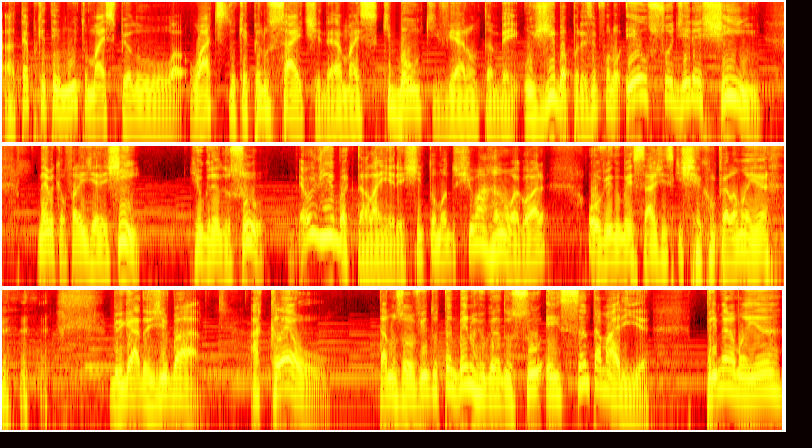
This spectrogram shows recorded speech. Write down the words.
até porque tem muito mais pelo WhatsApp do que pelo site, né? Mas que bom que vieram também. O Giba, por exemplo, falou: Eu sou de Erechim. Lembra que eu falei de Erechim? Rio Grande do Sul? É o Giba que tá lá em Erechim tomando chimarrão agora, ouvindo mensagens que chegam pela manhã. Obrigado, Giba. A Cleo tá nos ouvindo também no Rio Grande do Sul, em Santa Maria. Primeira manhã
